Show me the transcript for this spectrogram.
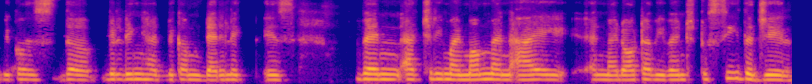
because the building had become derelict is when actually my mom and i and my daughter we went to see the jail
